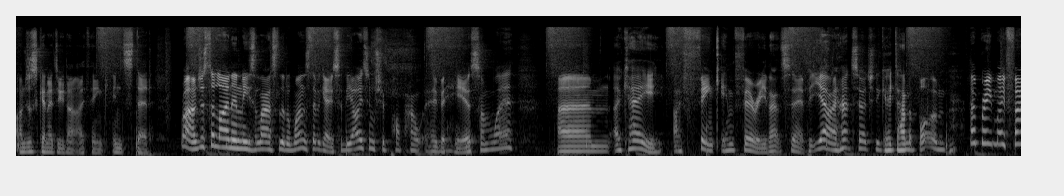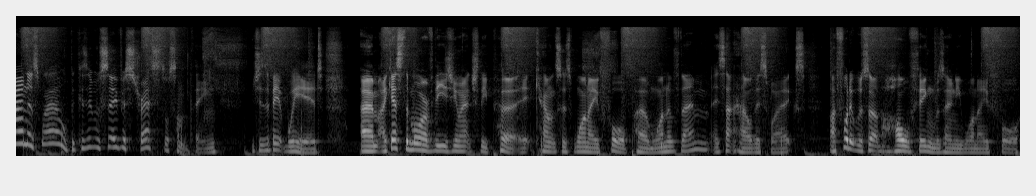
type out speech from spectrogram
I'm just going to do that, I think, instead. Right, I'm just aligning these last little ones. There we go. So the item should pop out over here somewhere. Um, okay, I think in theory that's it. But yeah, I had to actually go down the bottom and break my fan as well because it was overstressed or something, which is a bit weird. Um, I guess the more of these you actually put, it counts as 104 per one of them. Is that how this works? I thought it was uh, the whole thing was only 104.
